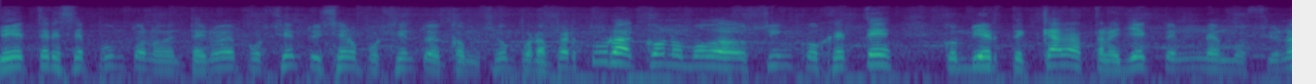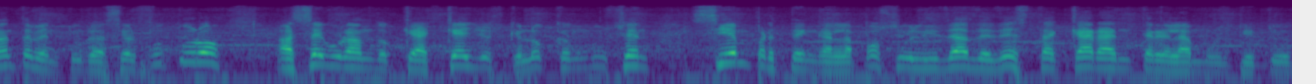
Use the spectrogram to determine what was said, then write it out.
de 13.99% y 0% de comisión por apertura. Con Omoda 5 GT convierte cada trayecto en una emocionante aventura hacia el futuro, asegurando que aquellos que lo conducen siempre tengan la posibilidad de destacar entre la multitud.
